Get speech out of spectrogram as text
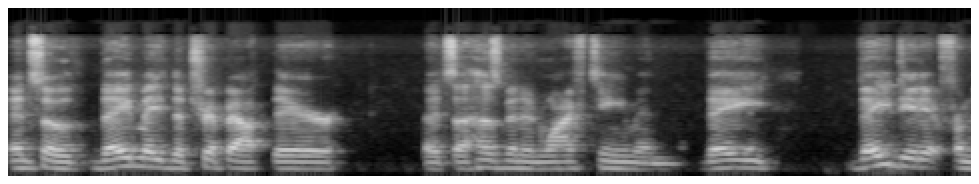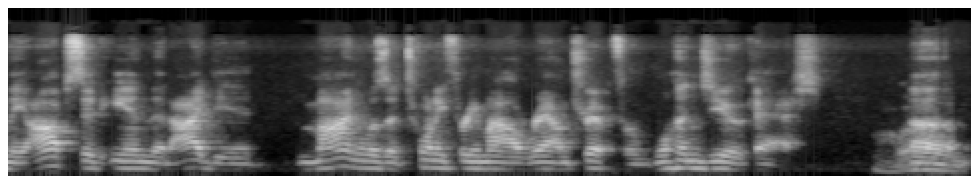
and so they made the trip out there. It's a husband and wife team, and they they did it from the opposite end that I did. Mine was a 23 mile round trip for one geocache. Wow. Um,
